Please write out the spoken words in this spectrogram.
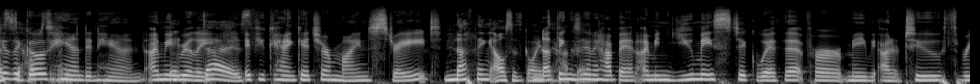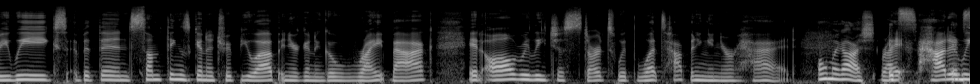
Because it goes hand in hand. I mean, It really, does. if you can't get your mind straight, Nothing else is going nothing's going to happen. I mean, you may stick with it for maybe, I don't know, two, three weeks, but then something's going to trip you up and you're going to go right back. It all really just starts with what's happening in your head. Oh my gosh. right it's how did we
